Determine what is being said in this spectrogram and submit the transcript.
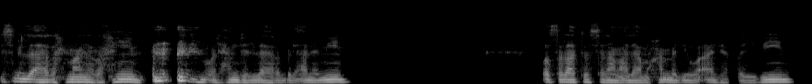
بسم الله الرحمن الرحيم. والحمد لله رب العالمين. والصلاة والسلام على محمد وآله الطيبين.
